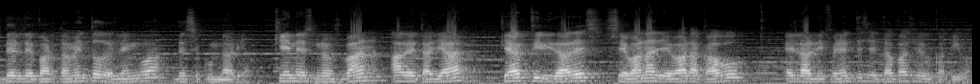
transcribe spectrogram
del departamento de lengua de secundaria, quienes nos van a detallar qué actividades se van a llevar a cabo en las diferentes etapas educativas.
